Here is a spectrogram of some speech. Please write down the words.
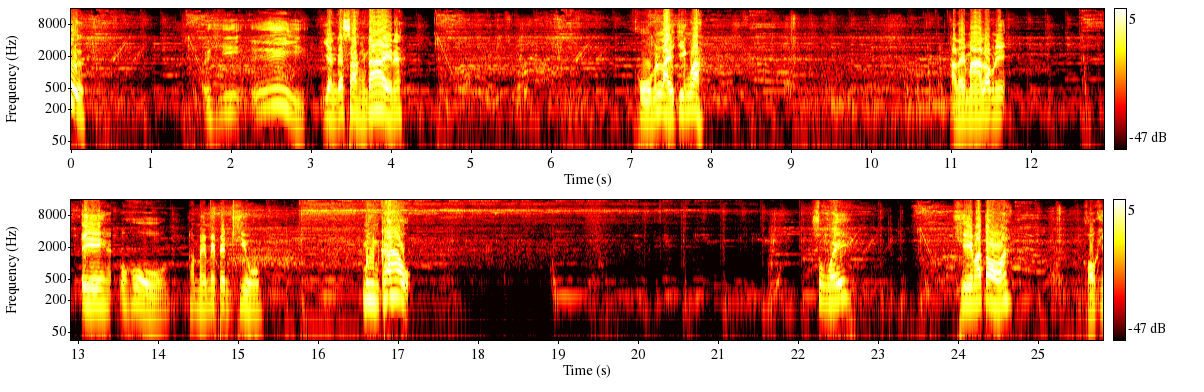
อเอ้ยเอ้ยอย่างก็สั่งได้นะโหมันไหลจริงว่ะ อะไรมารอบนี้ เอ โอ้โหทำไมไม่เป็นคิวหมื่นเก้าสวย เคมาต่อไหมขอเค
